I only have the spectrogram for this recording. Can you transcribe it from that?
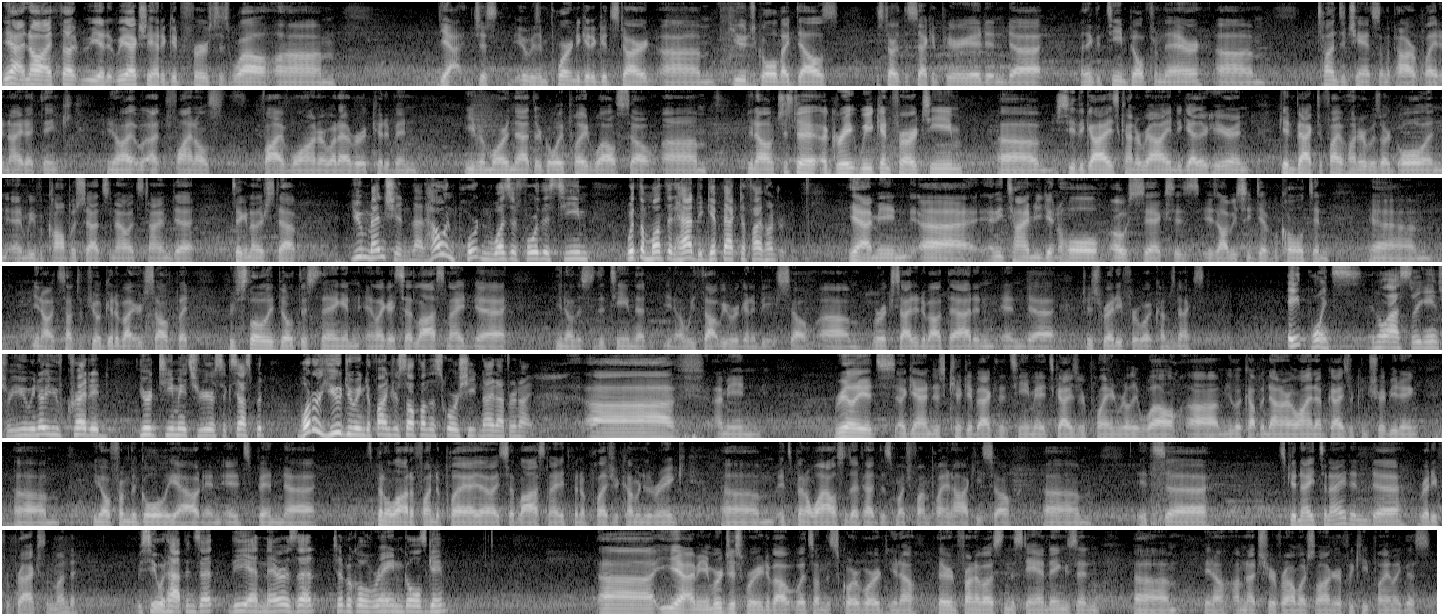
Yeah, no, I thought we had we actually had a good first as well. Um, yeah, just it was important to get a good start. Um, huge goal by Dells to start the second period, and uh, I think the team built from there. Um, tons of chances on the power play tonight. I think you know at, finals five one or whatever, it could have been even more than that. Their goalie played well, so um, you know just a, a, great weekend for our team. Um, you see the guys kind of rallying together here, and getting back to 500 was our goal, and, and we've accomplished that. So now it's time to take another step. You mentioned that. How important was it for this team with the month it had to get back to 500? Yeah, I mean, uh, anytime you get in a hole 06 is, is obviously difficult, and um, you know it's tough to feel good about yourself. But we've slowly built this thing, and, and like I said last night, uh, you know this is the team that you know we thought we were going to be. So um, we're excited about that, and, and uh, just ready for what comes next. Eight points in the last three games for you. We know you've credited your teammates for your success, but what are you doing to find yourself on the score sheet night after night? Uh, I mean, really, it's again just kick it back to the teammates. Guys are playing really well. Um, you look up and down our lineup, guys are contributing. Um, you know, from the goalie out, and it's been uh, it's been a lot of fun to play. I, I, said last night, it's been a pleasure coming to the rink. Um, it's been a while since I've had this much fun playing hockey, so um, it's uh, it's good night tonight, and uh, ready for practice on Monday we see what happens at the end there. Is that typical Reign Gulls game? Uh, yeah, I mean, we're just worried about what's on the scoreboard. You know, they're in front of us in the standings, and um, you know, I'm not sure for how much longer if we keep playing like this.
